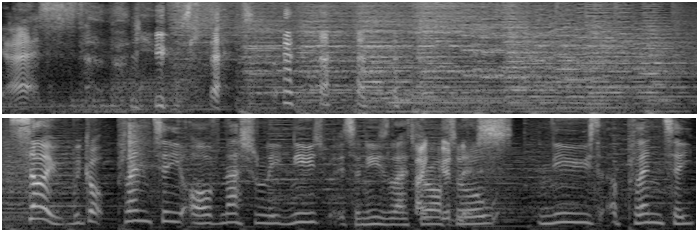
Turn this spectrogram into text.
Yes, newsletter. So we got plenty of National League news. It's a newsletter Thank after goodness. all. News aplenty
